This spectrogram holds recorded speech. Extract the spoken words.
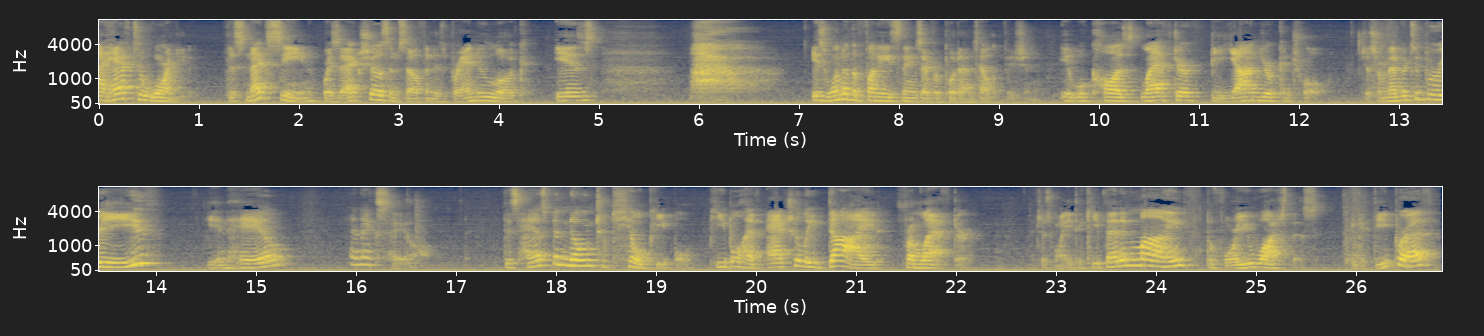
I have to warn you. This next scene, where Zach shows himself in his brand new look, is. is one of the funniest things ever put on television. It will cause laughter beyond your control. Just remember to breathe, inhale, and exhale. This has been known to kill people. People have actually died from laughter. I just want you to keep that in mind before you watch this. Take a deep breath.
